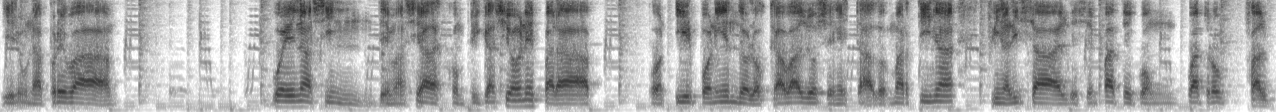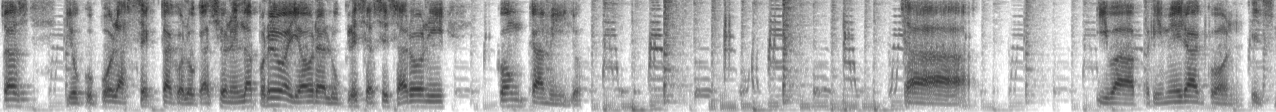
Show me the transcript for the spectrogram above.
Y era una prueba buena, sin demasiadas complicaciones para ir poniendo los caballos en estado. Martina finaliza el desempate con cuatro faltas y ocupó la sexta colocación en la prueba y ahora Lucrecia Cesaroni con Camilo. Ya iba primera con It's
